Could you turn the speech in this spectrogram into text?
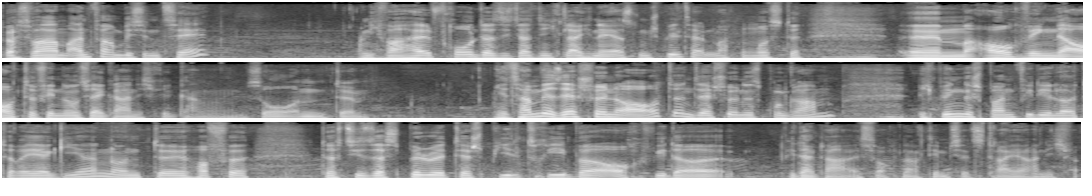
das war am Anfang ein bisschen zäh. Und ich war halt froh, dass ich das nicht gleich in der ersten Spielzeit machen musste. Ähm, auch wegen der Ortefindung wäre gar nicht gegangen. So und ähm, Jetzt haben wir sehr schöne Orte, ein sehr schönes Programm. Ich bin gespannt, wie die Leute reagieren und äh, hoffe, dass dieser Spirit der Spieltriebe auch wieder, wieder da ist, auch nachdem es jetzt drei Jahre nicht war.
